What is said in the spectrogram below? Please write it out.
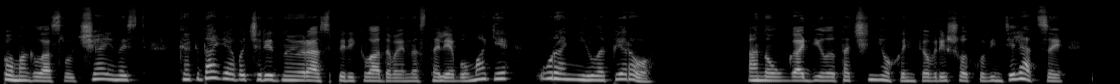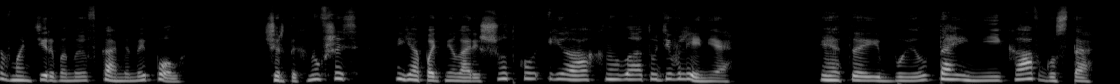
Помогла случайность, когда я в очередной раз, перекладывая на столе бумаги, уронила перо. Оно угодило точнёхонько в решетку вентиляции, вмонтированную в каменный пол. Чертыхнувшись, я подняла решетку и ахнула от удивления. Это и был тайник Августа.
